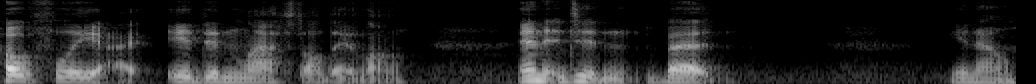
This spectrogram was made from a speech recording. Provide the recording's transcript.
Hopefully, I, it didn't last all day long. And it didn't, but, you know,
